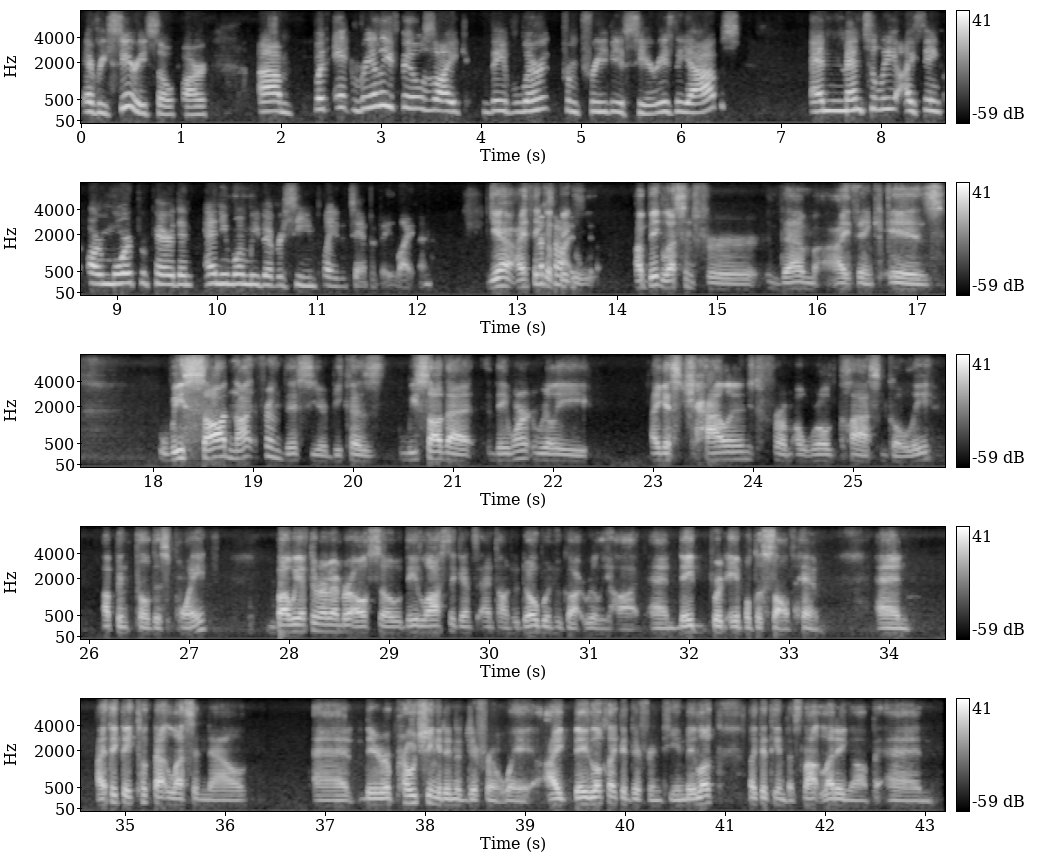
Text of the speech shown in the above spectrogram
every series so far, um, but it really feels like they've learned from previous series, the Avs, and mentally, I think are more prepared than anyone we've ever seen play the Tampa Bay Lightning. Yeah, I think That's a big a big lesson for them, I think, is we saw not from this year because we saw that they weren't really, I guess, challenged from a world class goalie up until this point. But we have to remember also they lost against Anton Khudobin, who got really hot, and they weren't able to solve him. And I think they took that lesson now, and they're approaching it in a different way. I they look like a different team. They look like the team that's not letting up, and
